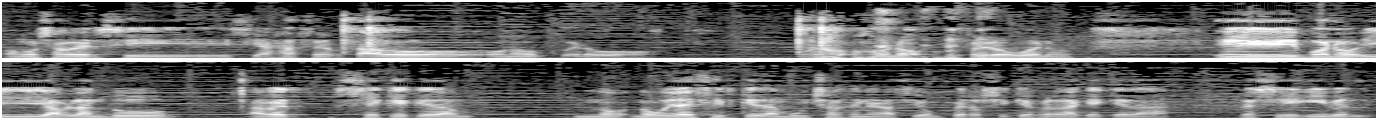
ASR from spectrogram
Vamos a ver si, si has acertado o no, pero o no, pero bueno. Eh, bueno, y hablando, a ver, sé que queda, no, no voy a decir queda mucha generación, pero sí que es verdad que queda Resident Evil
